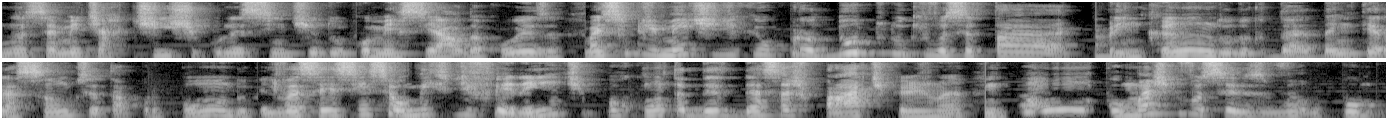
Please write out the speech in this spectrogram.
necessariamente artístico nesse sentido comercial da coisa, mas simplesmente de que o produto do que você tá brincando, do, da, da, interação que você tá propondo, ele vai ser essencialmente diferente por conta de, dessas práticas, né? Então, por mais que você, por,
